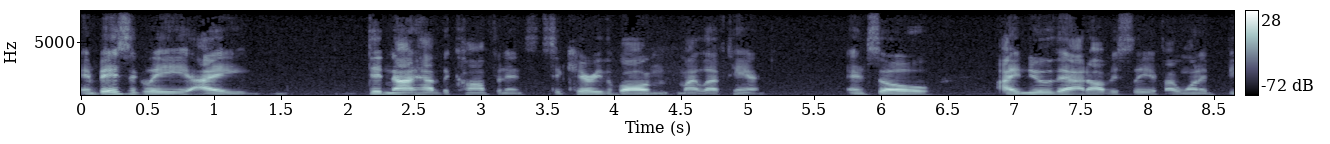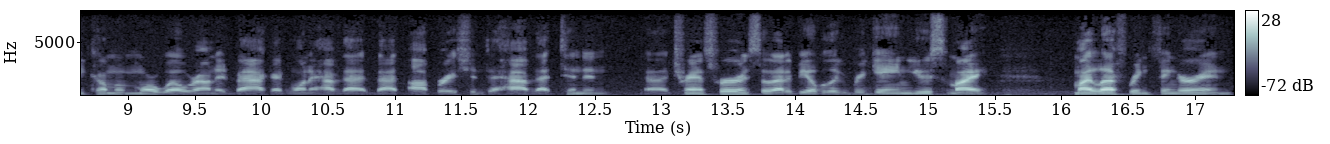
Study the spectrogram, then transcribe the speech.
and basically I did not have the confidence to carry the ball in my left hand, and so I knew that obviously if I want to become a more well-rounded back, I'd want to have that that operation to have that tendon uh, transfer, and so that I'd be able to regain use of my my left ring finger and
